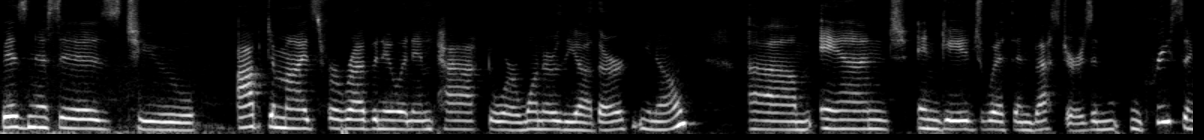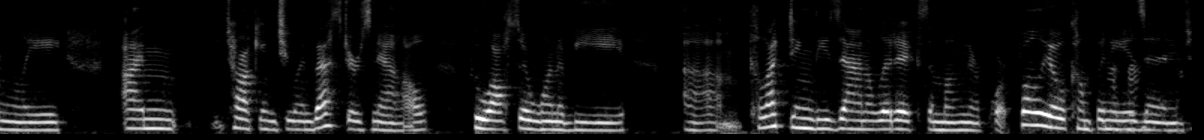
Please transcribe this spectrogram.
businesses to optimize for revenue and impact or one or the other you know um, and engage with investors and increasingly i'm talking to investors now who also want to be um, collecting these analytics among their portfolio companies uh-huh. and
